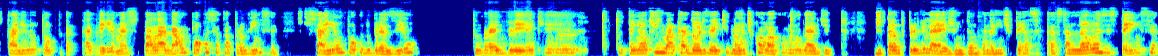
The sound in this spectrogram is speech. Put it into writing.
tu tá ali no topo da cadeia, mas se tu alargar um pouco essa tua província, se tu sair um pouco do Brasil, tu vai ver que tu tem outros marcadores aí que não te colocam no lugar de, de tanto privilégio. Então, quando a gente pensa essa não existência,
